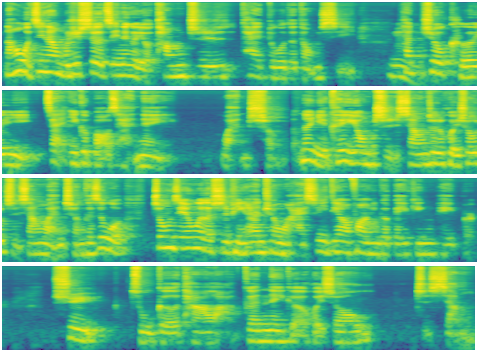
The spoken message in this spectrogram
然后我尽量不去设计那个有汤汁太多的东西，它就可以在一个包材内完成。那也可以用纸箱，就是回收纸箱完成。可是我中间为了食品安全，我还是一定要放一个 baking paper 去阻隔它啦，跟那个回收纸箱。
